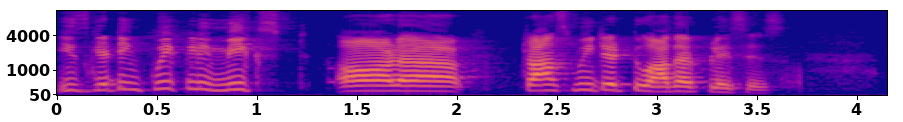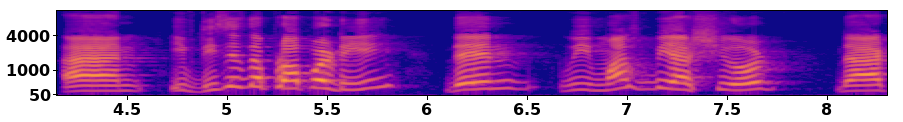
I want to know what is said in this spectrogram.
is getting quickly mixed or uh, transmitted to other places and if this is the property then we must be assured that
